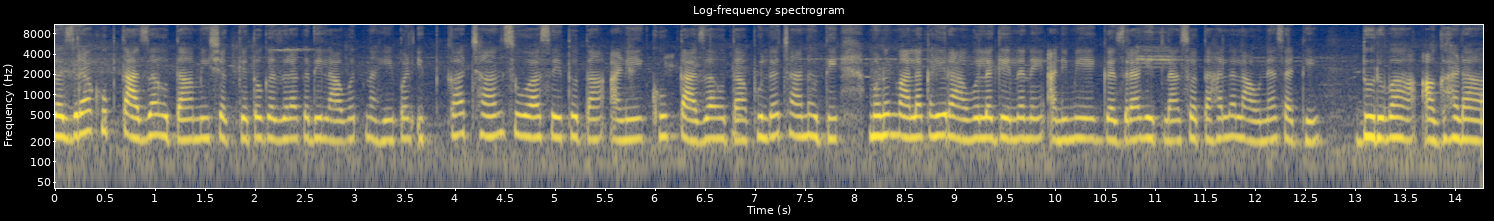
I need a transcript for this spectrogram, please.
गजरा खूप ताजा होता. मी शक्यतो गजरा कधी लावत नाही पण इतका छान सुवास येत होता आणि खूप ताजा होता. फुलं छान होती. म्हणून मला काही राहावलं गेलं नाही आणि मी एक गजरा घेतला स्वतःला लावण्यासाठी. दुर्वा आघाडा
